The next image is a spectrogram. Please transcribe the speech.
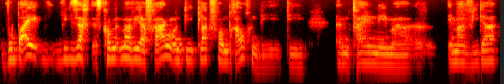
Wobei, wie gesagt, es kommen immer wieder Fragen und die Plattform brauchen die, die ähm, Teilnehmer äh, immer wieder,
